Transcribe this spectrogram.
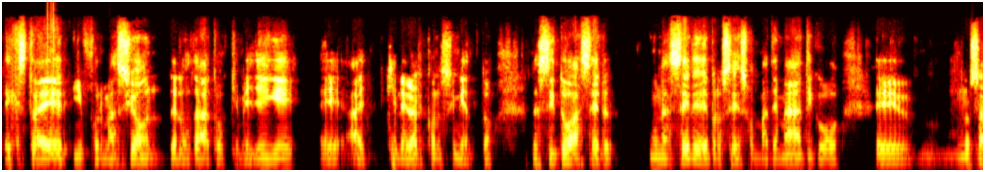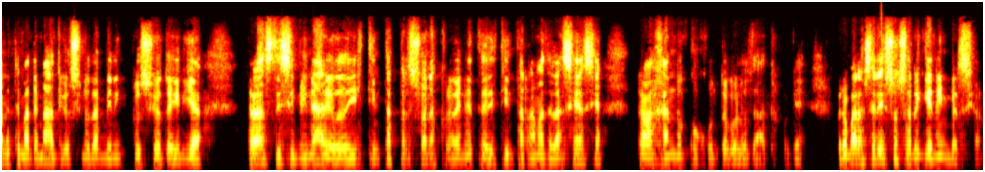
extraer información de los datos que me llegue eh, a generar conocimiento, necesito hacer una serie de procesos matemáticos, eh, no solamente matemáticos, sino también incluso, yo te diría, transdisciplinarios, de distintas personas provenientes de distintas ramas de la ciencia, trabajando en conjunto con los datos. Pero para hacer eso se requiere inversión.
